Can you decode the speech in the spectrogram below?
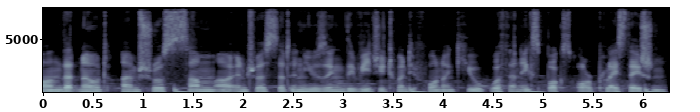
On that note, I'm sure some are interested in using the VG249Q with an Xbox or PlayStation.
